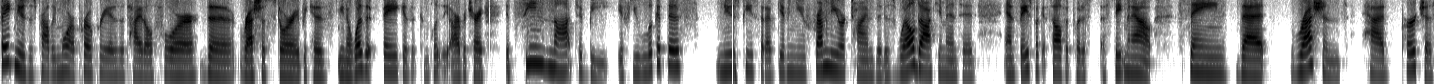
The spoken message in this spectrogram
fake news is probably more appropriate as a title for the Russia story because, you know, was it fake? Is it completely arbitrary? It seems not to be. If you look at this news piece that I've given you from New York Times, it is well documented, and Facebook itself had put a, a statement out saying that Russians had purchased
